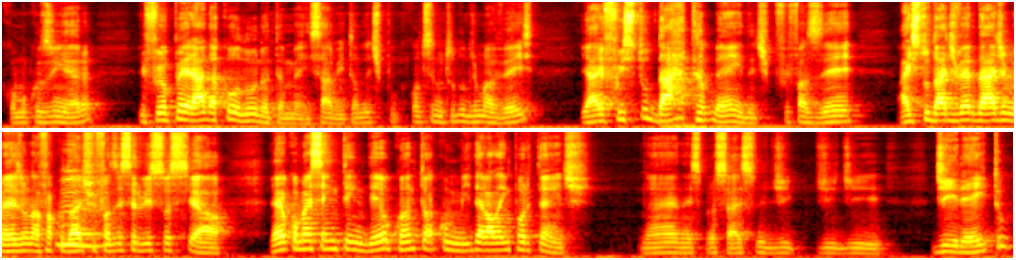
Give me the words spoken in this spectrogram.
como cozinheiro. E fui operar da coluna também, sabe? Então, tipo, acontecendo tudo de uma vez. E aí fui estudar também, né? tipo, fui fazer. A estudar de verdade mesmo na faculdade, fui fazer serviço social. E aí eu comecei a entender o quanto a comida era lá importante, né? Nesse processo de, de, de direito,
